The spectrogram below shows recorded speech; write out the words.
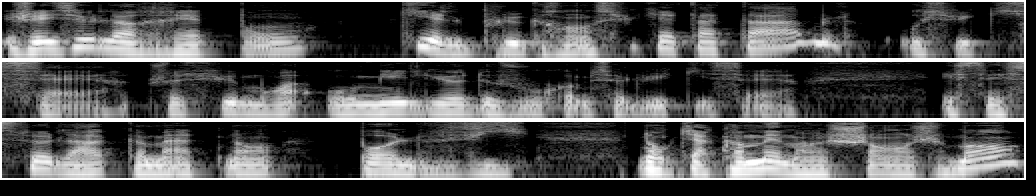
Jésus leur répond, qui est le plus grand, celui qui est à table ou celui qui sert? Je suis moi au milieu de vous comme celui qui sert. Et c'est cela que maintenant Paul vit. Donc il y a quand même un changement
